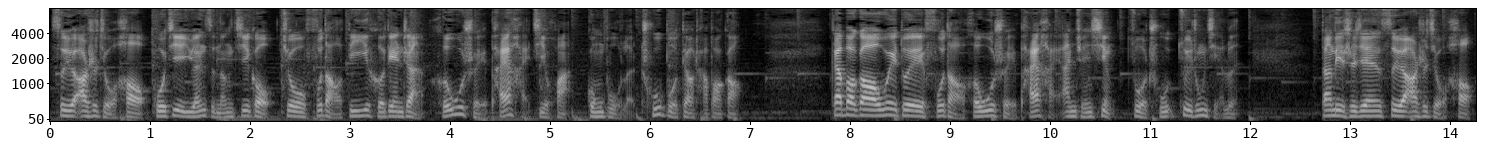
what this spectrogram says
四月二十九号，国际原子能机构就福岛第一核电站核污水排海计划公布了初步调查报告。该报告未对福岛核污水排海安全性作出最终结论。当地时间四月二十九号，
